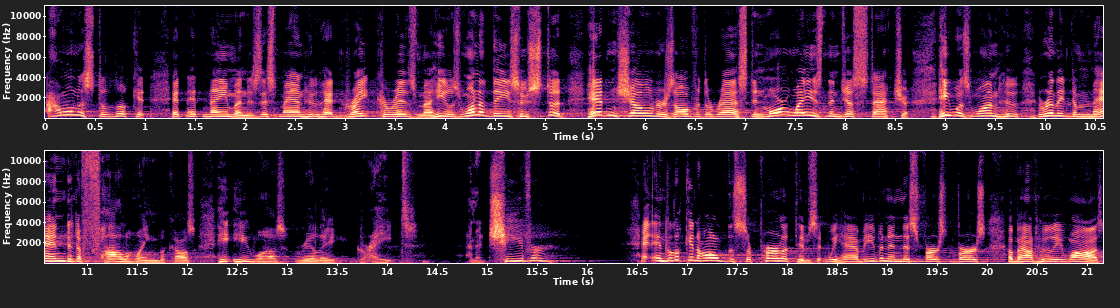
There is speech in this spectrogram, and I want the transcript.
I want us to look at, at, at, Naaman as this man who had great charisma. He was one of these who stood head and shoulders over the rest in more ways than just stature. He was one who really demanded a following because he, he was really great, an achiever. And, and look at all the superlatives that we have, even in this first verse, about who he was.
